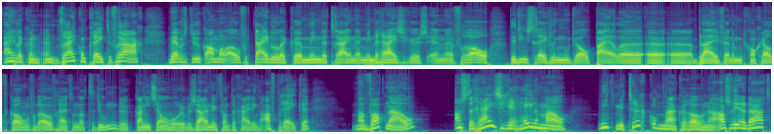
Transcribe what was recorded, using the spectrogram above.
eigenlijk een, een vrij concrete vraag. We hebben het natuurlijk allemaal over tijdelijk eh, minder treinen, minder reizigers. En eh, vooral de dienstregeling moet wel op pijlen eh, eh, blijven. En er moet gewoon geld komen van de overheid om dat te doen. Er kan niet zomaar worden bezuinigd, want dan ga je dingen afbreken. Maar wat nou als de reiziger helemaal niet meer terugkomt na corona? Als we inderdaad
